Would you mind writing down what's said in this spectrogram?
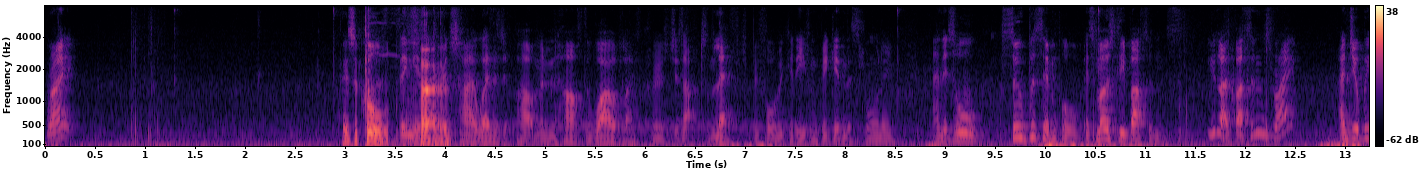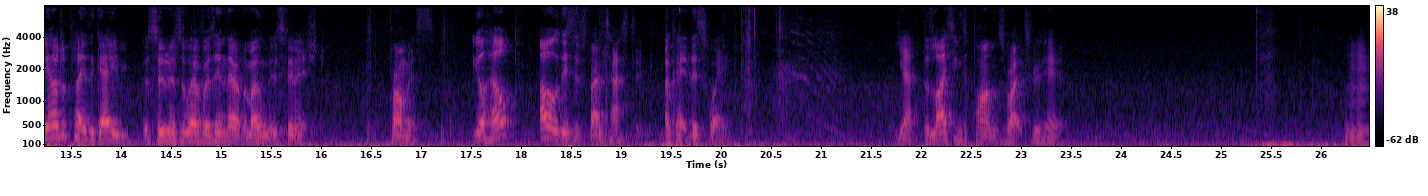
right? These are cool The thing is, our photos. entire weather department and half the wildlife crew is just up to left before we could even begin this morning. And it's all super simple. It's mostly buttons. You like buttons, right? And you'll be able to play the game as soon as whoever is in there at the moment is finished. Promise. Your help? Oh, this is fantastic. Okay, this way. Yeah, the lighting department's right through here. Hmm.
